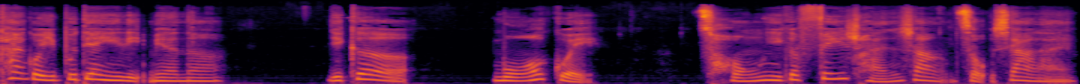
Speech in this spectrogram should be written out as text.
看过一部电影，里面呢一个魔鬼从一个飞船上走下来，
